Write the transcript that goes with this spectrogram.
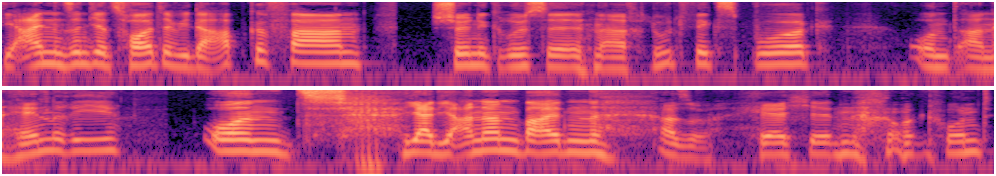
Die einen sind jetzt heute wieder abgefahren. Schöne Grüße nach Ludwigsburg und an Henry. Und ja, die anderen beiden, also Herrchen und Hund,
